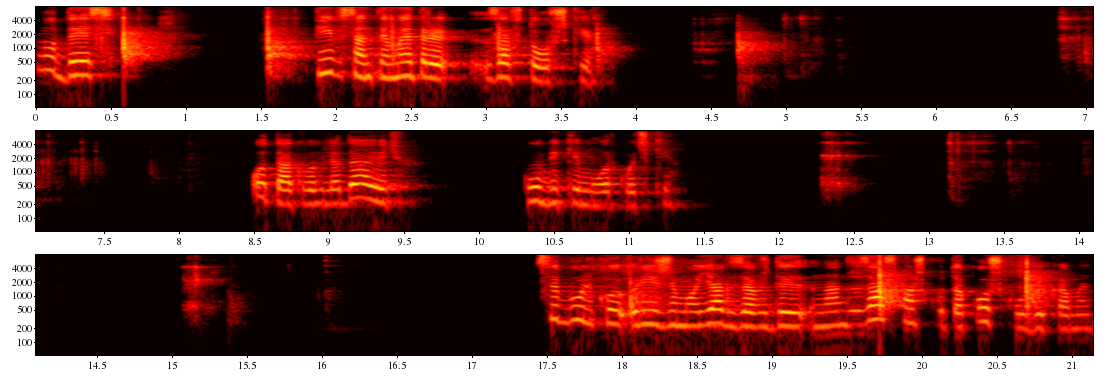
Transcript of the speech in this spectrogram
ну, десь пів сантиметри завтовшки. Отак виглядають кубики морквочки. Цибульку ріжемо, як завжди, на засмажку, також кубиками.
